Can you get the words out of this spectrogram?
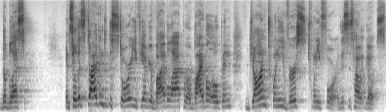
the blessing. And so let's dive into the story. If you have your Bible app or a Bible open, John 20, verse 24. This is how it goes.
